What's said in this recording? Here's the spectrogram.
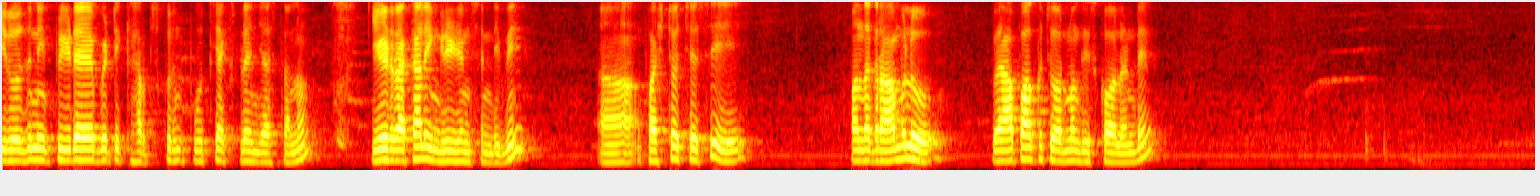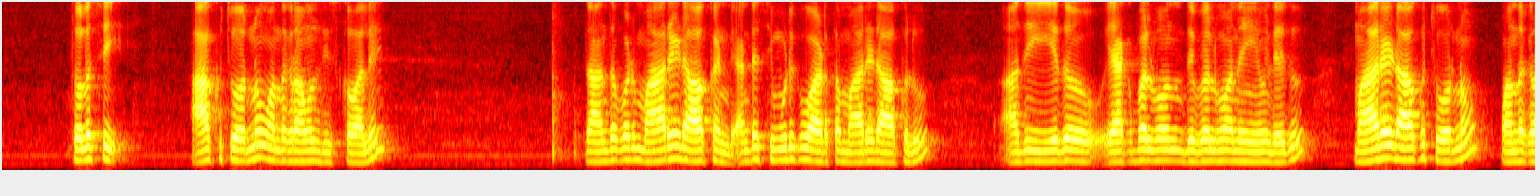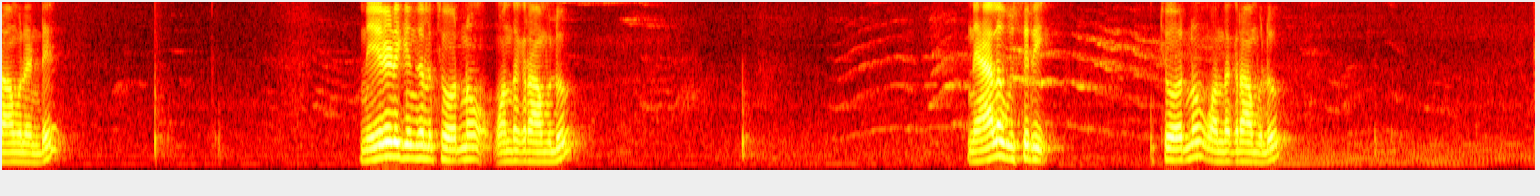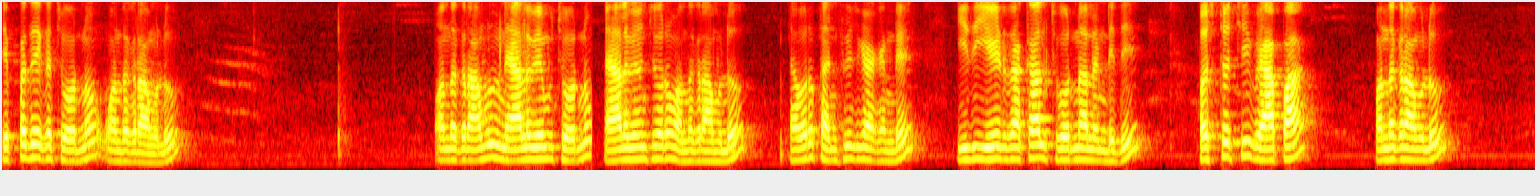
ఈరోజు నేను ప్రీ డయాబెటిక్ హర్బ్స్ గురించి పూర్తిగా ఎక్స్ప్లెయిన్ చేస్తాను. ఏడు రకాల ఇంగ్రీడియంట్స్ అండి ఇవి. ఫస్ట్ వచ్చేసి వంద గ్రాములు వేపాకు చూర్ణం తీసుకోవాలండి. తులసి ఆకుచూర్ణం వంద గ్రాములు తీసుకోవాలి. దాంతోపాటు మారేడు ఆకు అండి. అంటే సిముడికి వాడతాం మారేడు ఆకులు. అది ఏదో ఏకబల్బం దిబల్బం అని ఏమీ లేదు. మారేడు ఆకు చూర్ణం వంద గ్రాములండి. నేరేడు గింజల చూర్ణం వంద గ్రాములు. నేల ఉసిరి చూర్ణం వంద గ్రాములు. తిప్పదేగ చూర్ణం వంద గ్రాములు. వంద గ్రాములు నేలవేము చూర్ణం నేలవేము చూర్ణం వంద గ్రాములు. ఎవరు కన్ఫ్యూజ్ కాకండి. ఇది ఏడు రకాల చూర్ణాలండి ఇది. ఫస్ట్ వచ్చి వేప వంద గ్రాములు.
